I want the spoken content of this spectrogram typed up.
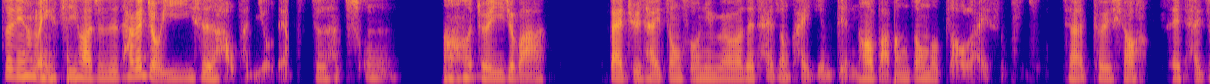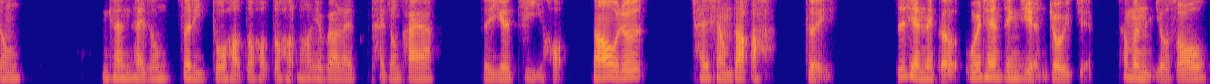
最近他们一个计划，就是他跟九一一是好朋友的样子，就是很熟。嗯，然后九一就把他带去台中，说你们要不要在台中开一间店？然后把房仲都找来，什么什么什么，现在推销在台中。你看台中这里多好多好多好，然后要不要来台中开啊的一个计划？然后我就才想到啊，对，之前那个五月天的经纪人就一姐，他们有时候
